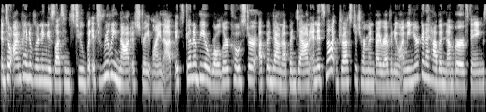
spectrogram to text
And so I'm kind of learning these lessons too, but it's really not a straight line up. It's going to be a roller coaster up and down, up and down. And it's not just determined by revenue. I mean, you're going to have a number of things.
